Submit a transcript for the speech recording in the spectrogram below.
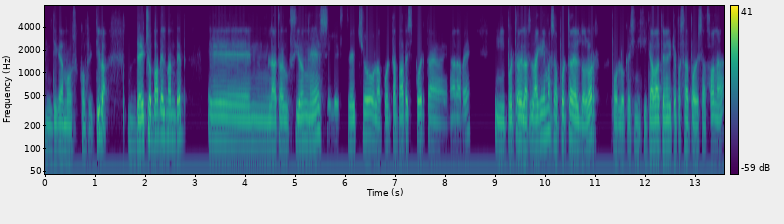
digamos, conflictiva. De hecho, Bab el Mandeb, la traducción es el estrecho, la puerta, Bab es puerta en árabe, y puerta de las lágrimas o puerta del dolor por lo que significaba tener que pasar por esa zona.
